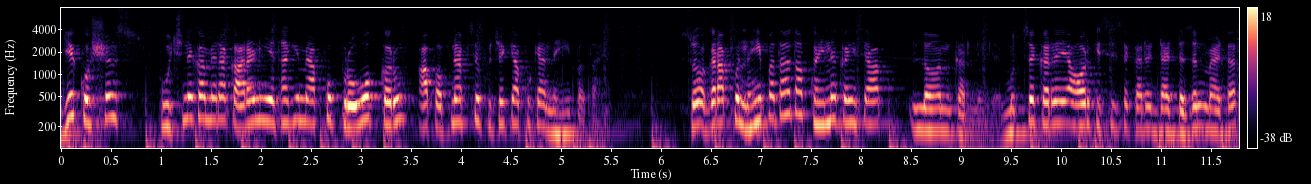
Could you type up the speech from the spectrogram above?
ये क्वेश्चंस पूछने का मेरा कारण ये था कि मैं आपको प्रोवोक करूँ, आप अपने आप से पूछे कि आपको क्या नहीं पता है। सो so, अगर आपको नहीं पता है तो आप कहीं ना कहीं से आप लर्न कर लेंगे। मुझसे करें या और किसी से करें that doesn't matter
